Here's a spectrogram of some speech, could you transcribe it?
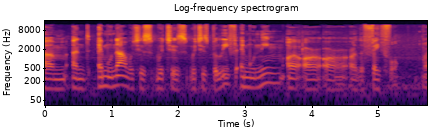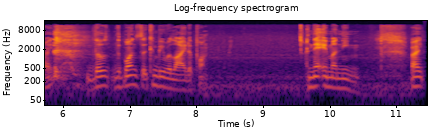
um, and emunah, which is which is which is belief. Emunim are, are, are, are the faithful, right? Those the ones that can be relied upon. Ne'emanim, right?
